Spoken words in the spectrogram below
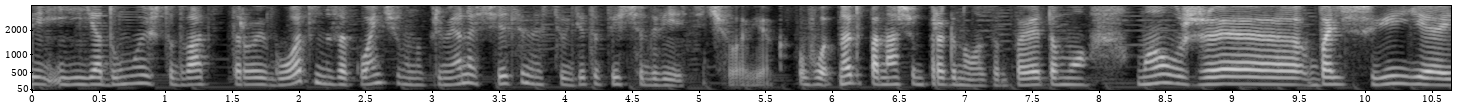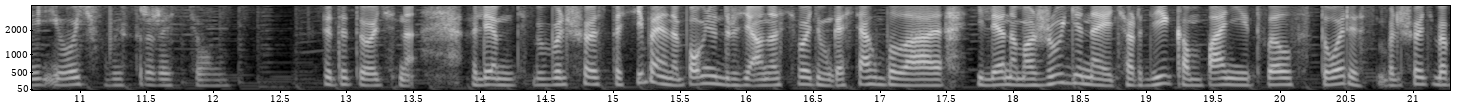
И я думаю, что 22 год мы закончим, примерно с численностью где-то 1200 человек. Вот. Но это по нашим прогнозам. Поэтому мы уже большие и очень быстро растем. Это точно. Лен, тебе большое спасибо. Я напомню, друзья, у нас сегодня в гостях была Елена Мажугина, HRD компании 12 Stories. Большое тебе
